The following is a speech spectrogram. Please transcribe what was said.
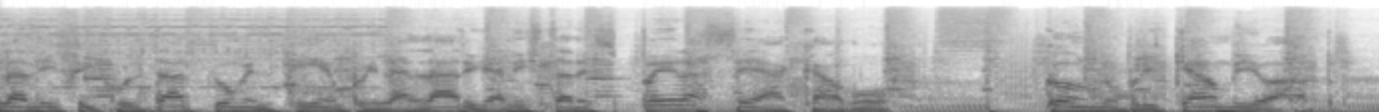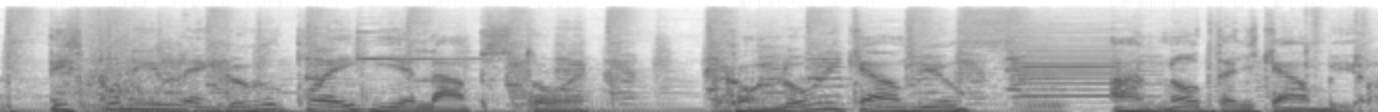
La dificultad con el tiempo y la larga lista de espera se acabó. Con Lubricambio App, disponible en Google Play y el App Store. Con Lubricambio, anota el cambio.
